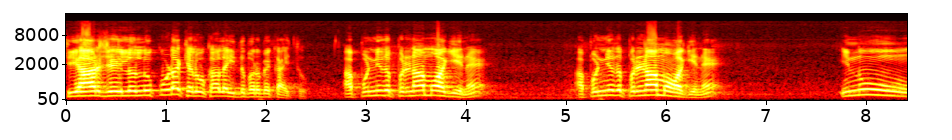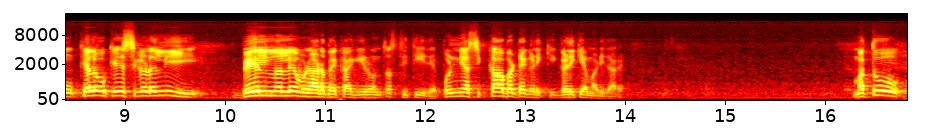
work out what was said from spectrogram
ತಿಹಾರ್ ಜೈಲಲ್ಲೂ ಕೂಡ ಕೆಲವು ಕಾಲ ಇದ್ದು ಬರಬೇಕಾಯಿತು. ಆ ಪುಣ್ಯದ ಪರಿಣಾಮವಾಗಿಯೇ ಆ ಪುಣ್ಯದ ಪರಿಣಾಮವಾಗಿಯೇ ಇನ್ನೂ ಕೆಲವು ಕೇಸ್ಗಳಲ್ಲಿ ಬೇಲ್ನಲ್ಲೇ ಓಡಾಡಬೇಕಾಗಿರುವಂಥ ಸ್ಥಿತಿ ಇದೆ. ಪುಣ್ಯ ಸಿಕ್ಕಾಬಟ್ಟೆ ಗಳಿಕೆ ಗಳಿಕೆ ಮಾಡಿದ್ದಾರೆ. ಮತ್ತು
